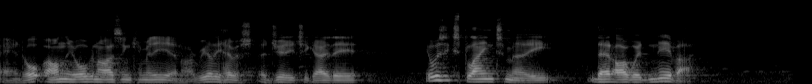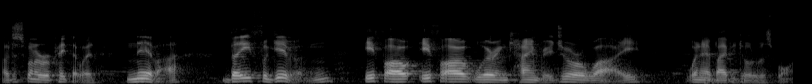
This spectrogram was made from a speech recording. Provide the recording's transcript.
and o- on the organising committee, and I really have a, a duty to go there. It was explained to me that I would never, I just want to repeat that word, never be forgiven if I, if I were in Cambridge or away when our baby daughter was born.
